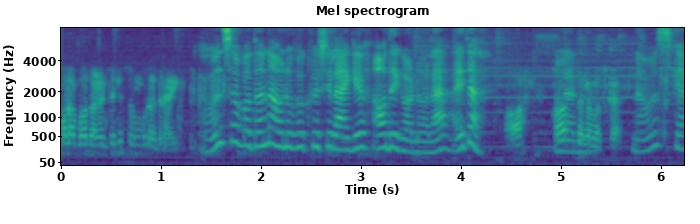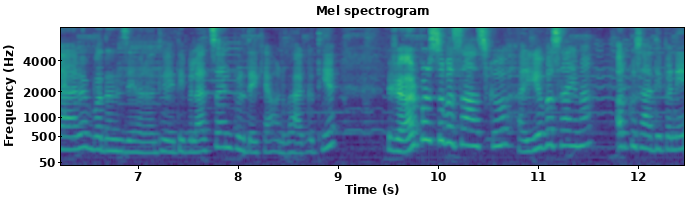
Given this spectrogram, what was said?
मलाई बदन चाहिँ सम्पूर्णको लागि। हुन्छ बदन आउनुभयो खुसी लाग्यो। आउँदै गर्नु होला है त? नमस्कार। नमस्कार। बदनजी हुनुहुन्थ्यो। यति बेला चैनपुरदेखि आउनु भएको थियो। र अर्पण शुभ साँझको व्यवसायमा अर्को साथी पनि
